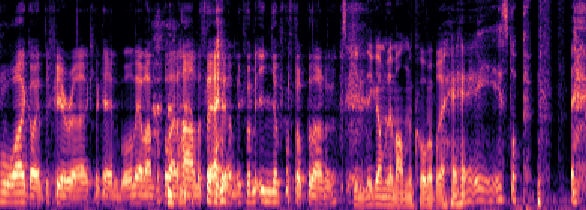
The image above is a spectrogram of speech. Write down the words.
våga å interfere Clegane Ball. Jeg venter på den hele serien. liksom. Ingen skal stoppe der nå. Skinny gamle mannen kommer bare Hei, hei, stopp.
